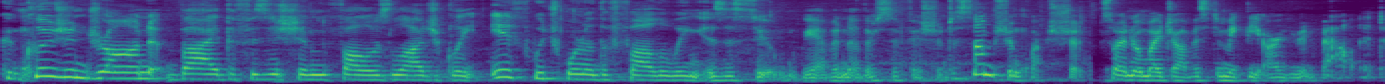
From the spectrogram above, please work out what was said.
Conclusion drawn by the physician follows logically if which one of the following is assumed. We have another sufficient assumption question. So I know my job is to make the argument valid.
